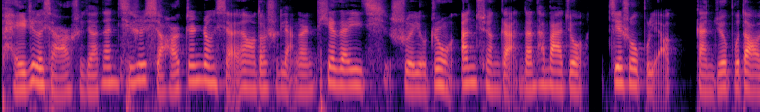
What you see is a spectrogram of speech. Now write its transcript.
陪这个小孩睡觉，但其实小孩真正想要的是两个人贴在一起睡，有这种安全感，但他爸就接受不了。感觉不到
